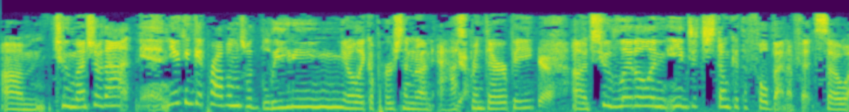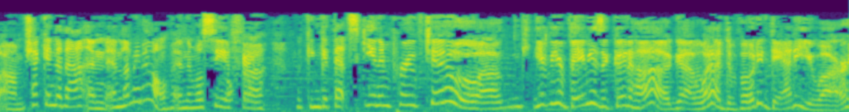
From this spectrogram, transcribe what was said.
Um, too much of that, and you can get problems with bleeding. You know, like a person on aspirin therapy. Yeah. Uh, too little, and you just don't get the full benefit. So um, check into that and, and let me know, and then we'll see if uh, we can get that skin improved too. Uh, give your babies a good hug. Uh, what a devoted daddy you are.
